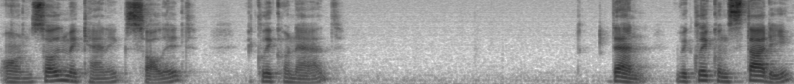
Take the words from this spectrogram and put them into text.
on solid mechanics, solid, we click on add. Then we click on study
